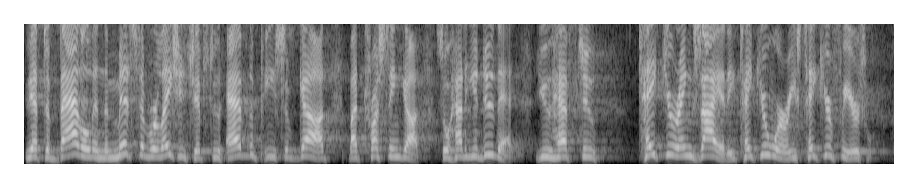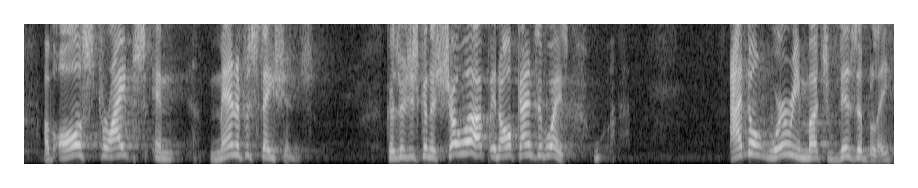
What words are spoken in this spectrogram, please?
You have to battle in the midst of relationships to have the peace of God by trusting God. So, how do you do that? You have to take your anxiety, take your worries, take your fears of all stripes and manifestations, because they're just going to show up in all kinds of ways. I don't worry much visibly,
